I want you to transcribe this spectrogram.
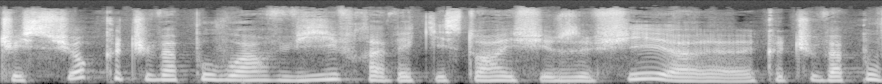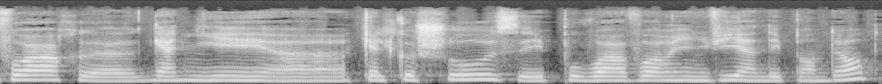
"Tu es sûr que tu vas pouvoir vivre avec histoire et philosophie, euh, que tu vas pouvoir euh, gagner euh, quelque chose et pouvoir avoir une vie indépendante?"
